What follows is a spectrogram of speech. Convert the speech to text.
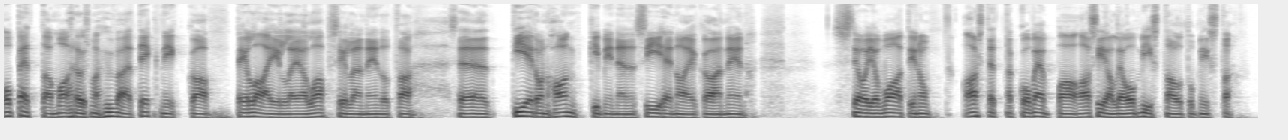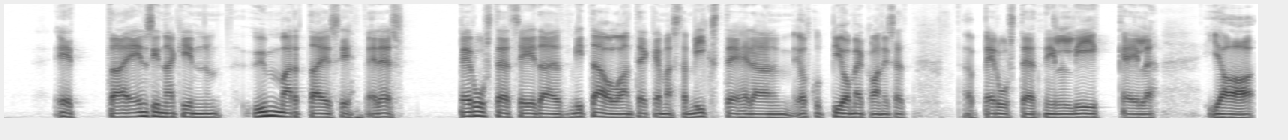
opettaa mahdollisimman hyvää tekniikkaa pelaajille ja lapsille, niin tota, se tiedon hankkiminen siihen aikaan, niin se on jo vaatinut astetta kovempaa asialle omistautumista, että ensinnäkin ymmärtäisi edes perusteet siitä, että mitä ollaan tekemässä, miksi tehdään jotkut biomekaniset perusteet niille liikkeille. Ja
